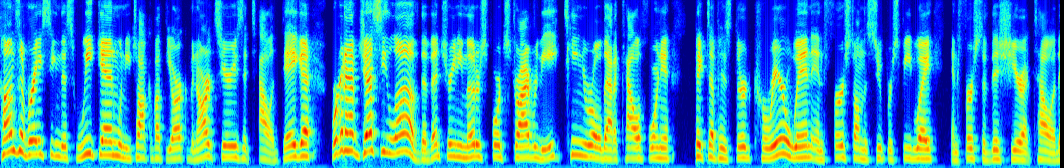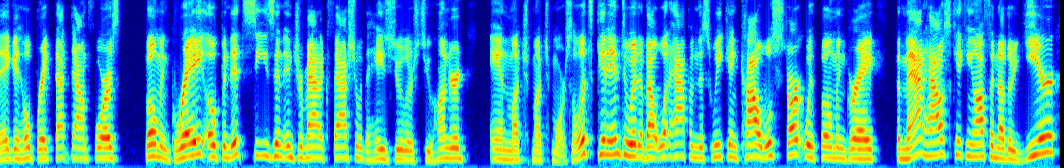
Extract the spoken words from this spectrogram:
Tons of racing this weekend when you talk about the ARCA Menard Series at Talladega. We're going to have Jesse Love, the Venturini Motorsports driver, the 18 year old out of California, picked up his third career win and first on the Super Speedway and first of this year at Talladega. He'll break that down for us. Bowman Gray opened its season in dramatic fashion with the Hayes Jewelers 200 and much, much more. So let's get into it about what happened this weekend. Kyle, we'll start with Bowman Gray. The Madhouse kicking off another year,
